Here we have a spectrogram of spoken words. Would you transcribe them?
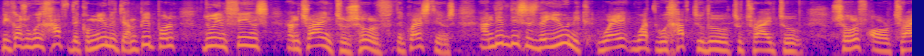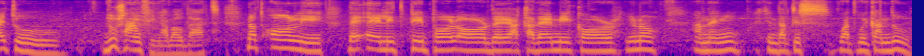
because we have the community and people doing things and trying to solve the questions. And then this is the unique way what we have to do to try to solve or try to do something about that. Not only the elite people or the academic or, you know, and then I think that is what we can do.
